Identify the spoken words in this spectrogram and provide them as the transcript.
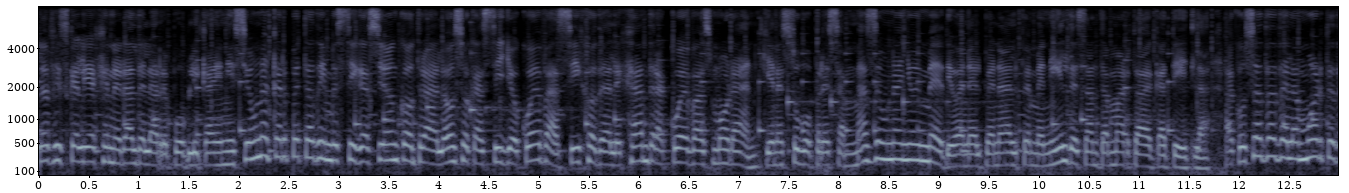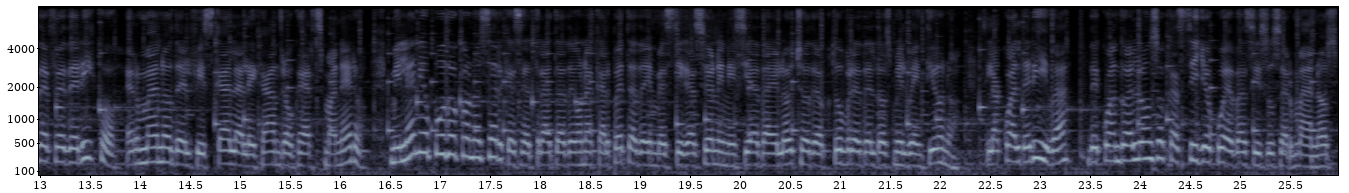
La Fiscalía General de la República inició una carpeta de investigación contra Alonso Castillo Cuevas, hijo de Alejandra Cuevas Morán, quien estuvo presa más de un año y medio en el penal femenil de Santa Marta, Acatitla, acusada de la muerte de Federico, hermano del fiscal Alejandro Gertz Manero. Milenio pudo conocer que se trata de una carpeta de investigación iniciada el 8 de octubre del 2021, la cual deriva de cuando Alonso Castillo Cuevas y sus hermanos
